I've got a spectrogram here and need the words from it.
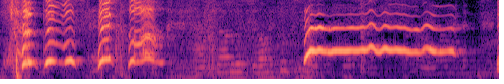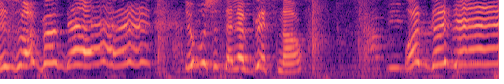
September 2nd! It's my birthday! You should celebrate now. What's good there?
